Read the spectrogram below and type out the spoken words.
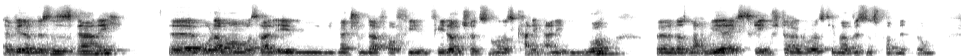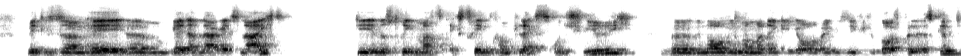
Entweder wissen sie es gar nicht äh, oder man muss halt eben Menschen davor vielen Fehlern schützen. Und das kann ich eigentlich nur, das machen wir extrem stark über das Thema Wissensvermittlung wirklich zu sagen, hey, ähm, Geldanlage ist leicht, die Industrie macht es extrem komplex und schwierig, äh, genau wie man mal, denke ich, auch, wenn ich sehe, wie viele Golfbälle es gibt,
